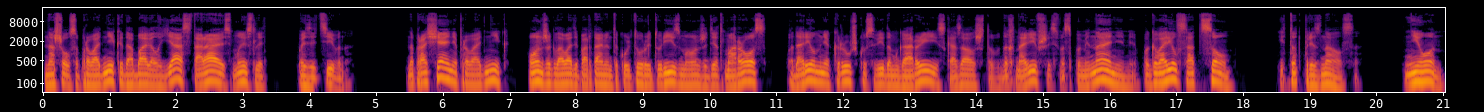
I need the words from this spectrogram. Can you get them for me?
нашелся проводник и добавил: "Я стараюсь мыслить позитивно". На прощание проводник, он же глава департамента культуры и туризма, он же Дед Мороз, подарил мне кружку с видом горы и сказал, что, вдохновившись воспоминаниями, поговорил с отцом. И тот признался: ни он,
